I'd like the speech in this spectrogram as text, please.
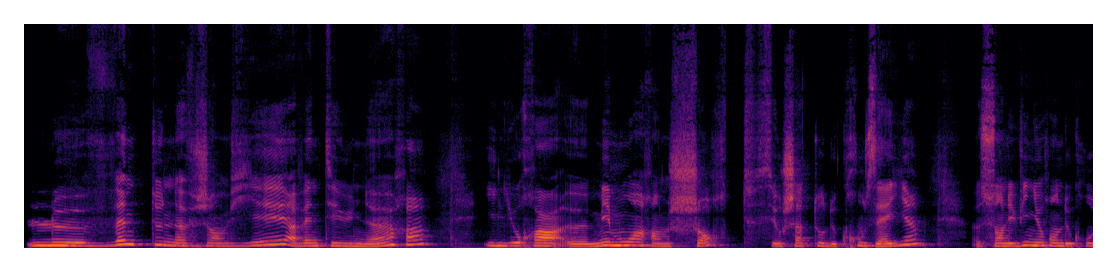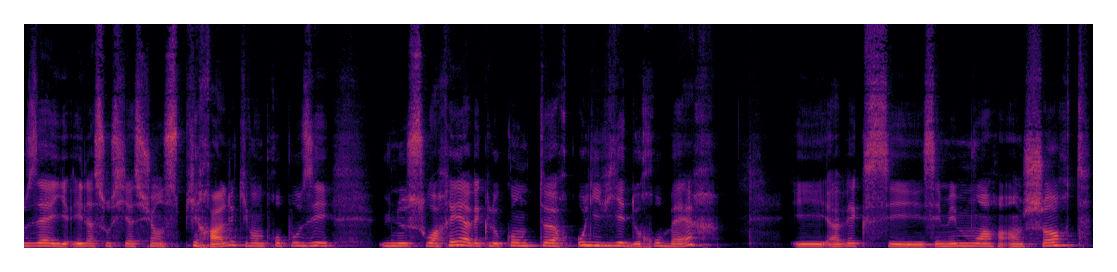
Le 29 janvier à 21h, il y aura euh, Mémoire en short, c'est au château de Crouseille. Ce sont les vignerons de Crouseille et l'association Spirale qui vont proposer une soirée avec le conteur Olivier de Robert. Et avec ses, ses mémoires en short,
